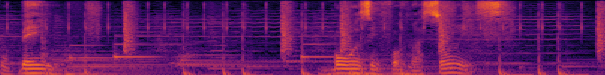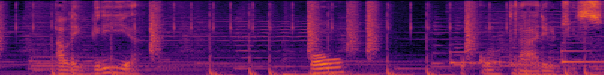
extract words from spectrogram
o bem, boas informações, alegria ou o contrário disso.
